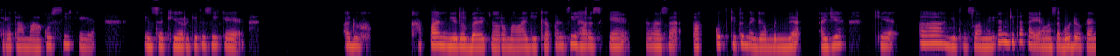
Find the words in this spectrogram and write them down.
terutama aku sih kayak insecure gitu sih, kayak aduh kapan gitu balik normal lagi, kapan sih harus kayak ngerasa takut gitu megang benda aja kayak, ah, gitu. Selama ini kan kita kayak masa bodoh kan,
